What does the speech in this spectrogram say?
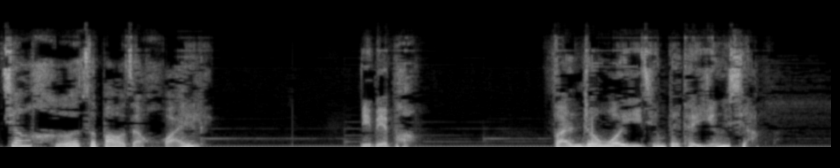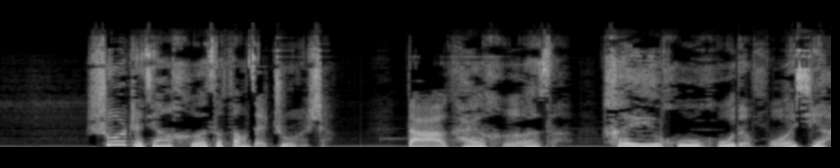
将盒子抱在怀里。你别碰，反正我已经被他影响了。说着，将盒子放在桌上，打开盒子，黑乎乎的佛像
